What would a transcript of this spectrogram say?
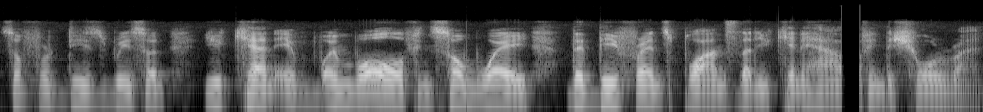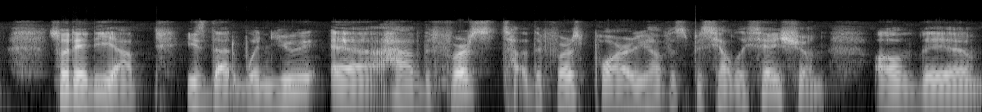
So for this reason, you can evolve in some way the different plans that you can have in the short run. So the idea is that when you uh, have the first the first part, you have a specialization of the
